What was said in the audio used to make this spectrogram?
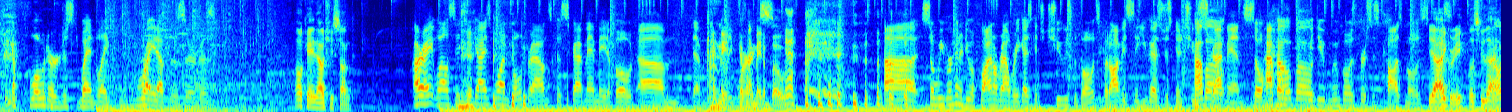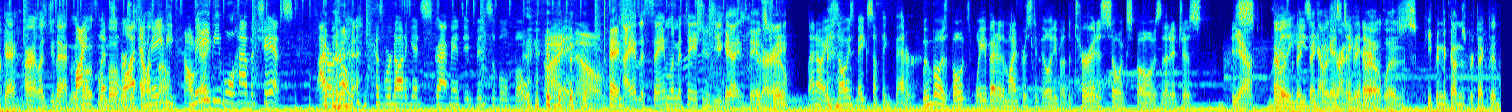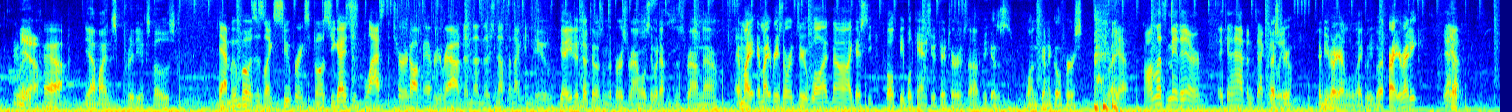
Like a floater just went like right up to the surface. Okay, now she's sunk. All right, well, since you guys won both rounds because Scrapman made a boat, um, that I really made, 'cause works. I made a boat. Uh, so we were gonna do a final round where you guys get to choose the boats, but obviously you guys are just gonna choose How about- Scrapman. So how, how about, we do Moonbos versus Kosmos? Yeah, I agree. Let's do that. okay, all right, let's do that. Moonbo- Mine flips Moonbo a versus lot, and maybe Okay. maybe we'll have a chance. I don't know because we're not against Scrapman's invincible boat. I know. Hey, I have the same limitations you guys did. That's all right. true. I know, he just always makes something better. Moonbo's boat's way better than mine for stability, but the turret is so exposed that it just is Yeah, that really was the big easy thing for I you was guys trying to to take it figure out. out was keeping the guns protected. Yeah. Yeah. Yeah, mine's pretty exposed. Yeah, Moonbo's is like super exposed. So you guys just blast the turret off every round and then there's nothing I can do. Yeah, you did that to us in the first round. We'll see what happens this round now. Yeah. It might it might resort to well, no, I guess you, both people can't shoot their turrets off because one's gonna go first. Right. Yeah. Unless midair, it can happen technically. That's true. It'd be very unlikely, but all right, you ready? Yeah. Yep.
